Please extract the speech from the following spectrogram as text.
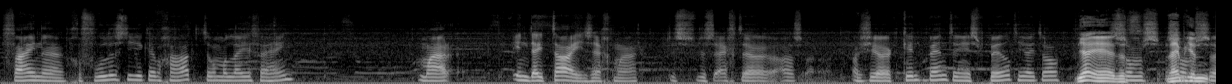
fijne gevoelens die ik heb gehad door mijn leven heen. Maar in detail, zeg maar. Dus, dus echt, eh, als, als je kind bent en je speelt, je weet wel. ja, ja dat, soms dan heb je soms, een-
